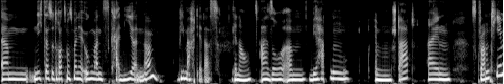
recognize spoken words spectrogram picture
Ähm, nichtsdestotrotz muss man ja irgendwann skalieren. Ne? Wie macht ihr das? Genau. Also ähm, wir hatten im Start ein Scrum-Team.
